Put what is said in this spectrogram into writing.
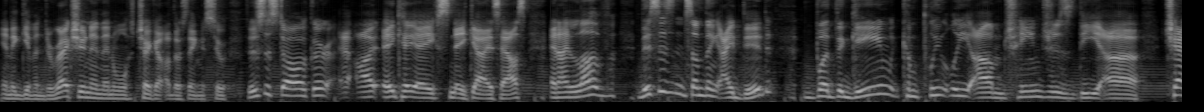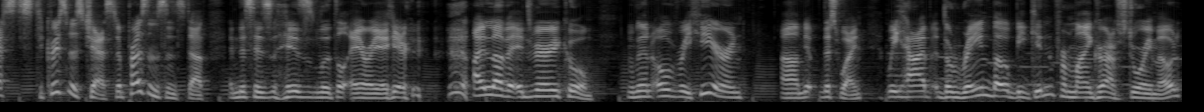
in a given direction and then we'll check out other things too. This is Stalker, AKA Snake Eyes house. And I love, this isn't something I did, but the game completely um, changes the uh, chests to Christmas chests, to presents and stuff. And this is his little area here. I love it, it's very cool. And then over here, and um, yep, this way. We have the rainbow beacon from Minecraft story mode.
